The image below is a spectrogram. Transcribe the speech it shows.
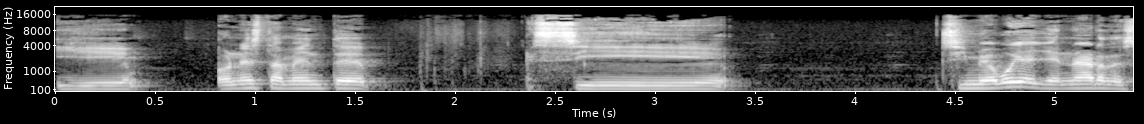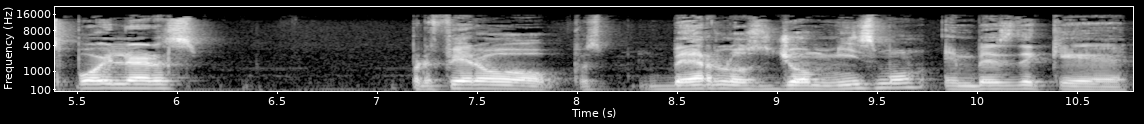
y honestamente si si me voy a llenar de spoilers prefiero pues verlos yo mismo en vez de que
